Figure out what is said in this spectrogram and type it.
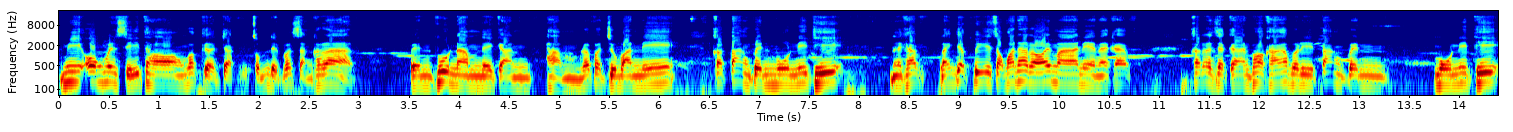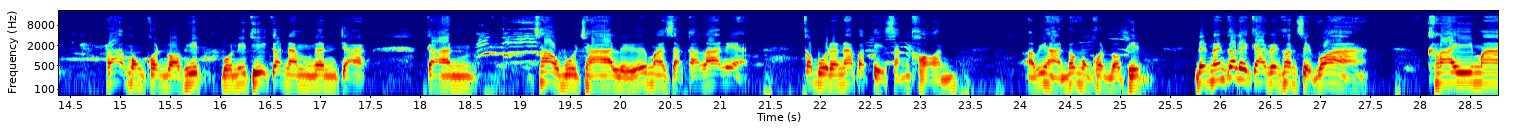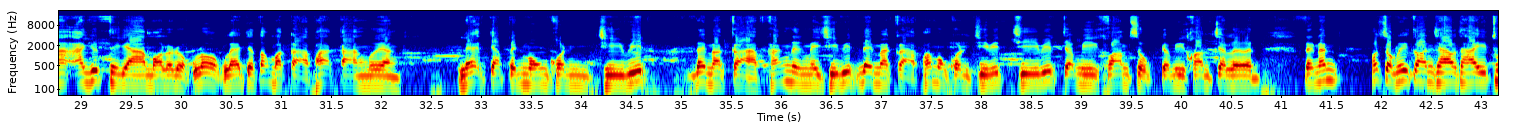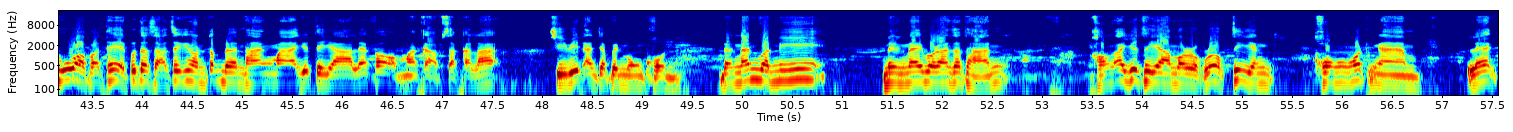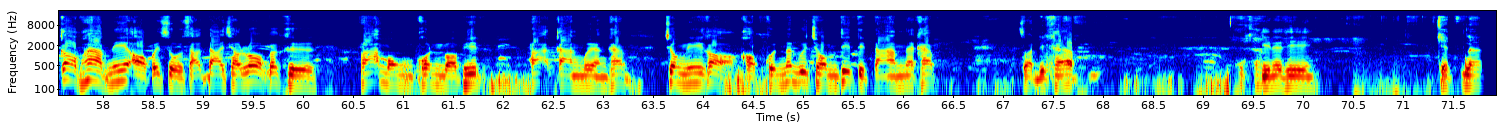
มีองค์เป็นสีทองว่าเกิดจากสมเด็จพระสังฆราช เป็นผู้นำในการทำและปัจจุบันนี้ก็ตั้งเป็นมูลนิธินะครับ หลังจากปี 2500 มาเนี่ยนะครับข้าราชการพ่อค้าพเจ้าตั้งเป็นมูลนิธิ พระมงคลบพิตรมูลนิธิก็นำเงินจากการเช่าบูชาหรือมาสักการะเนี่ยก็บูรณะปฏิสังขรณ์อวิหารพระมงคลบพิตรดังนั้นก็เลยกลายเป็นคอนเซปต์ว่า ใครมาอายุทยามรดกโลกแล้วจะต้องมากราบพระกลางเมือง และจะเป็นมงคลชีวิตได้มากราบครั้งหนึ่งในชีวิตได้มากราบพระมงคลชีวิตชีวิตจะมีความสุขจะมีความเจริญ ดังนั้นพระสงฆ์นิกรชาวไทยทั่วประเทศพุทธศาสนิกชนต้องเดินทางมาอายุทยาแล้วก็ออกมากราบสักการะชีวิตอันจะเป็นมงคล ดังนั้นวันนี้หนึ่งในโบราณสถานของอยุธยามรดกโลกที่ยังคงงดงาม และก็ภาพนี้ออกไปสู่สายตาชาวโลกก็คือ พระมงคลบพิตรพระกลางเมืองครับ ช่วงนี้ก็ขอบคุณท่านผู้ชมที่ติดตามนะครับ สวัสดีครับ กี่นาทีเจ็ดนา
